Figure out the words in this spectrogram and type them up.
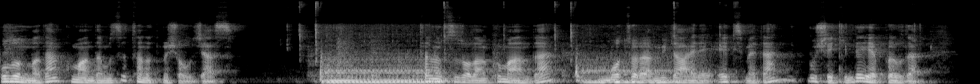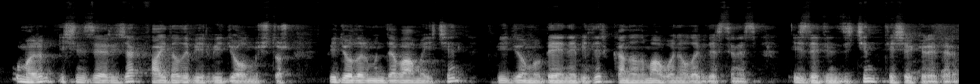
bulunmadan kumandamızı tanıtmış olacağız. Tanımsız olan kumanda motora müdahale etmeden bu şekilde yapıldı. Umarım işinize yarayacak faydalı bir video olmuştur. Videolarımın devamı için videomu beğenebilir, kanalıma abone olabilirsiniz. İzlediğiniz için teşekkür ederim.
